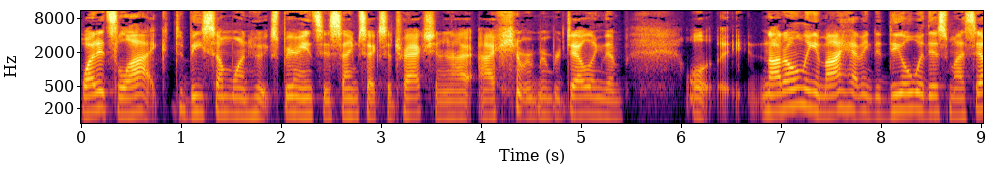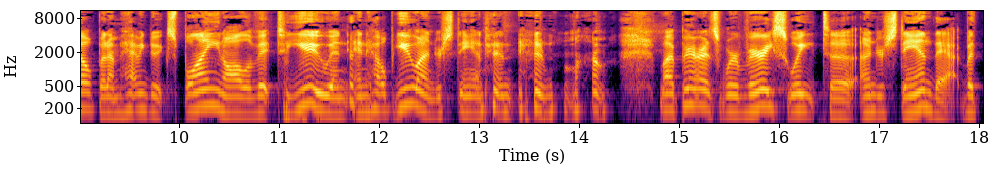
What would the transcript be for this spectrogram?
what it's like to be someone who experiences same sex attraction. And I, I can remember telling them, well, not only am I having to deal with this myself, but I'm having to explain all of it to you and, and help you understand. And, and my, my, parents were very sweet to understand that, but,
